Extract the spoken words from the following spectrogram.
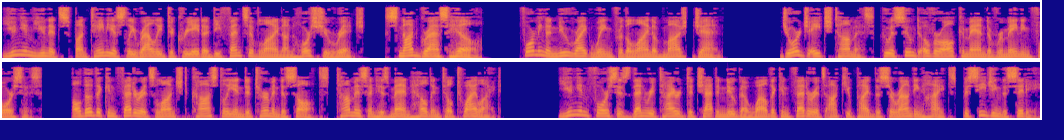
Union units spontaneously rallied to create a defensive line on Horseshoe Ridge, Snodgrass Hill, forming a new right wing for the line of Maj. Gen. George H. Thomas, who assumed overall command of remaining forces. Although the Confederates launched costly and determined assaults, Thomas and his men held until twilight. Union forces then retired to Chattanooga while the Confederates occupied the surrounding heights, besieging the city.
